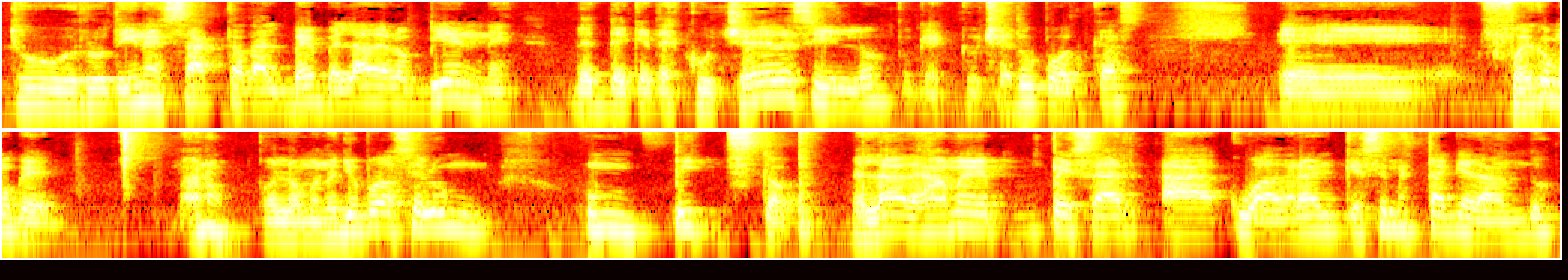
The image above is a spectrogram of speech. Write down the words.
tu rutina exacta tal vez, ¿verdad? De los viernes, desde que te escuché decirlo, porque escuché tu podcast, eh, fue como que, bueno, por lo menos yo puedo hacer un, un pit stop, ¿verdad? Déjame empezar a cuadrar qué se me está quedando,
